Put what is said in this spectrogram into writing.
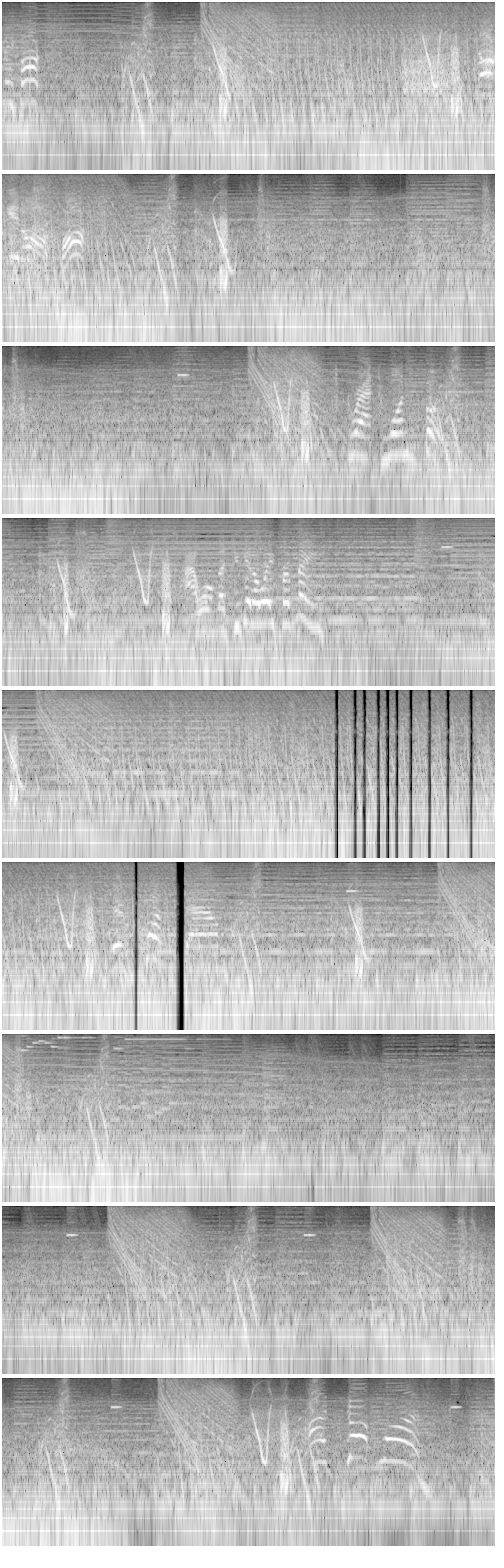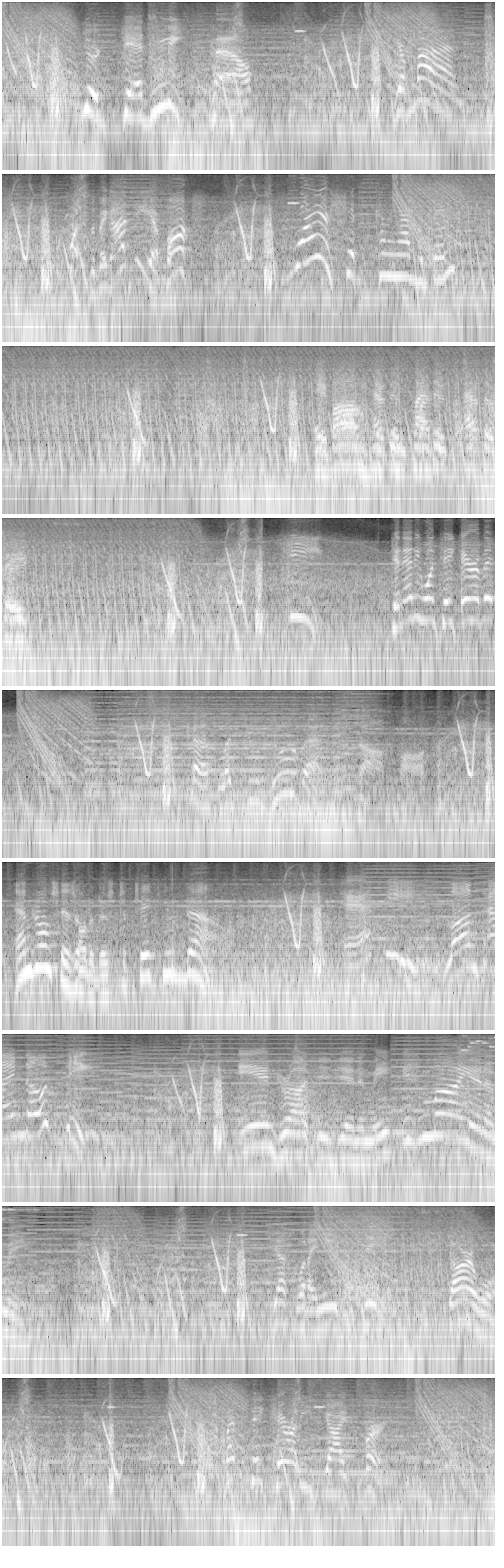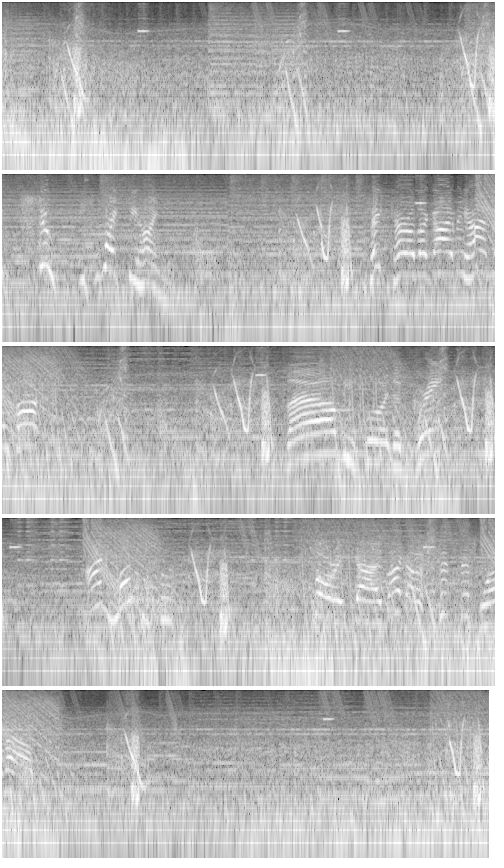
Me, Fox. Knock it off, Fox. Scratch one boat. I won't let you get away from me. Can't let you do that, Mr. Fox. Andross has ordered us to take you down. Peppy, long time no see. Andross's enemy is my enemy. Just what I need to see. Star Wars. Let's take care of these guys first. Shoot! He's right behind me. Guy behind me, Fox. Bow before the great I'm lucky for... Sorry, guys, I gotta sit this one out.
